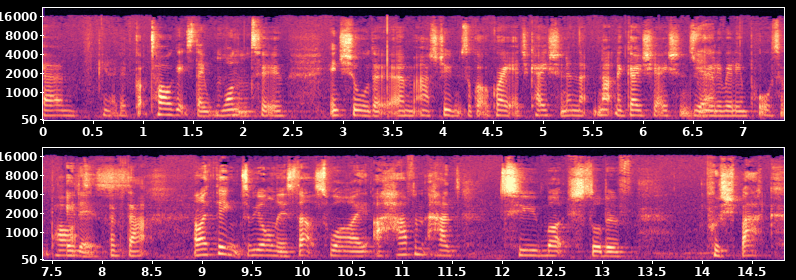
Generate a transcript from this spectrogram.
um, you know they've got targets. They want to ensure that um, our students have got a great education, and that, that negotiation is Yeah. really really important part It is. of that. And I think, to be honest, that's why I haven't had too much sort of pushback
